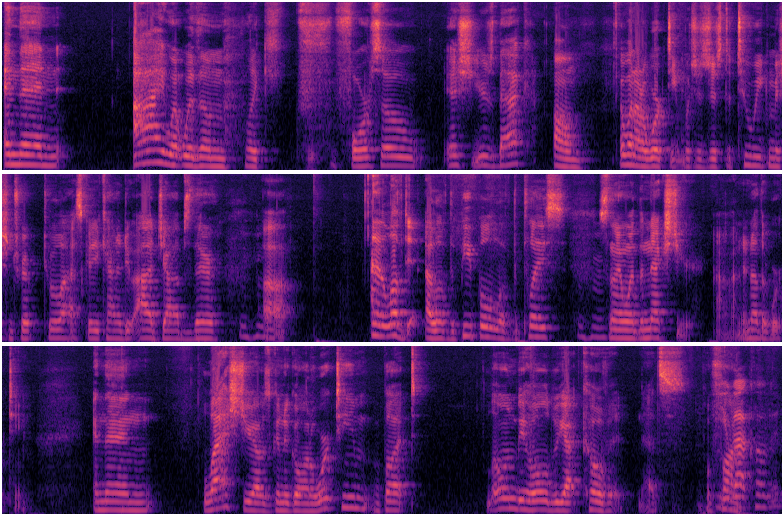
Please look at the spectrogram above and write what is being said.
And then I went with them like four or so ish years back. Um, I went on a work team, which is just a two week mission trip to Alaska. You kind of do odd jobs there. Mm-hmm. Uh, and I loved it. I loved the people, loved the place. Mm-hmm. So then I went the next year on another work team. And then last year I was going to go on a work team, but lo and behold, we got COVID. That's well, You got COVID?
